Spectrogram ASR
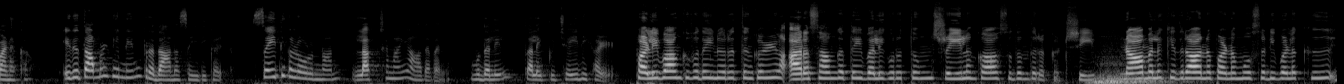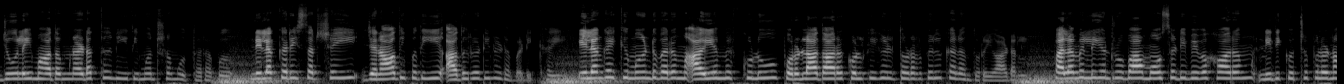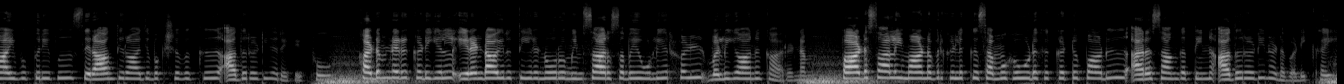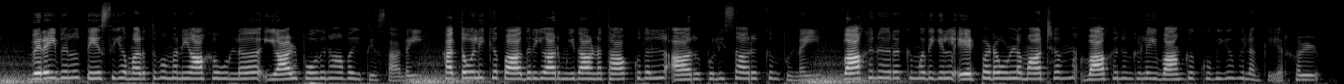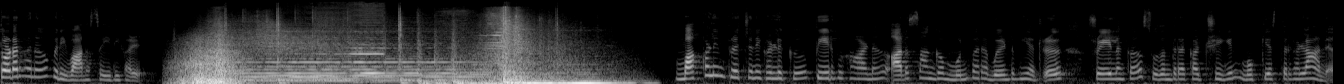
வணக்கம். இது தமிழ்வினின் பிரதான செய்திகள். செய்திகளோடு நான் லக்ஷனா யாதவன் முதலில் தலைப்புச் செய்திகள். பழிவாங்குவதை நிறுத்துங்கள். அரசாங்கத்தை வலியுறுத்தும் ஸ்ரீலங்கா சுதந்திர கட்சி. நாமலுக்கு எதிரான பண மோசடி வழக்கு ஜூலை மாதம் நடத்த நீதிமன்றம் உத்தரவு. நிலக்கரி சர்ச்சை ஜனாதிபதி அதிரடி நடவடிக்கை. இலங்கைக்கு மீண்டு வரும் ஐஎம்எஃப் குழு பொருளாதார கொள்கைகள் தொடர்பில் கலந்துரையாடல். பல மில்லியன் ரூபாய் மோசடி விவகாரம் நிதி குற்றப்புலனாய்வு பிரிவு சிராந்தி ராஜபக்ஷவுக்கு அதிரடி அறிவிப்பு. கடும் நெருக்கடியில் இரண்டாயிரத்தி இருநூறு மின்சார சபை ஊழியர்கள் வெளியான காரணம். பாடசாலை மாணவர்கள் மாணவர்களுக்கு சமூக ஊடக கட்டுப்பாடு அரசாங்கத்தின் அதிரடி நடவடிக்கை. விரைவில் தேசிய மருத்துவமனையாக உள்ள யாழ் போதனா வைத்தியசாலை. கத்தோலிக்க பாதிரியார் மீதான தாக்குதல் ஆறு போலீசாருக்கும் பிணை. வாகன இறக்குமதியில் ஏற்பட உள்ள மாற்றம் வாகனங்களை வாங்க குவியும் இலங்கையர்கள். தொடர்வன விரிவான செய்திகள். மக்களின் பிரச்சினைகளுக்கு தீர்வு காண அரசாங்கம் முன்வர வேண்டும் என்று ஸ்ரீலங்கா சுதந்திர கட்சியின் முக்கியஸ்தர்களான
